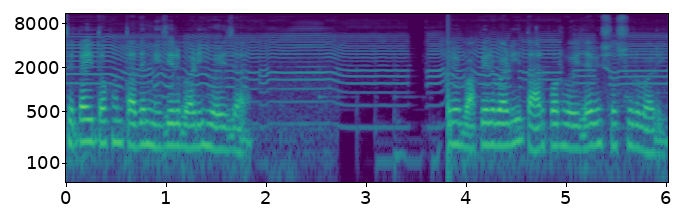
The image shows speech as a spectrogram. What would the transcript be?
সেটাই তখন তাদের নিজের বাড়ি হয়ে যায়। বাপের বাড়ি, তারপর হয়ে যাবে শ্বশুর বাড়ি।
